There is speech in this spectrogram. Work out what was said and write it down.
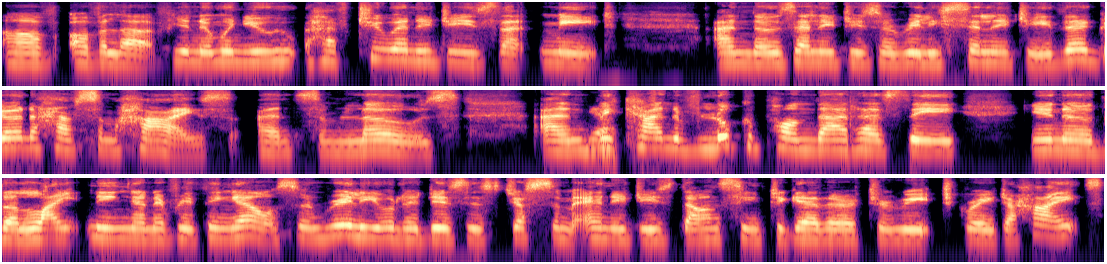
of, of a love. You know, when you have two energies that meet and those energies are really synergy, they're going to have some highs and some lows. And yeah. we kind of look upon that as the, you know, the lightning and everything else. And really what it is is just some energies dancing together to reach greater heights.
